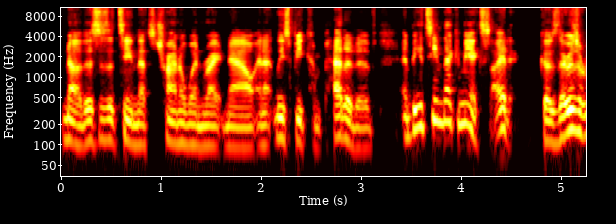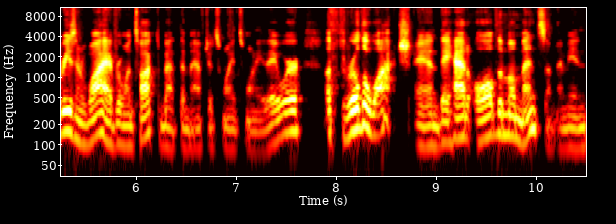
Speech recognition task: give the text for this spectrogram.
No, this is a team that's trying to win right now and at least be competitive and be a team that can be exciting. Because there's a reason why everyone talked about them after 2020. They were a thrill to watch, and they had all the momentum. I mean,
